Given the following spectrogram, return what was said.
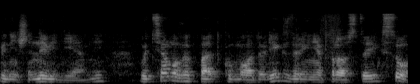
вірніше невід'ємний, у цьому випадку модуль x дорівнює просто x.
